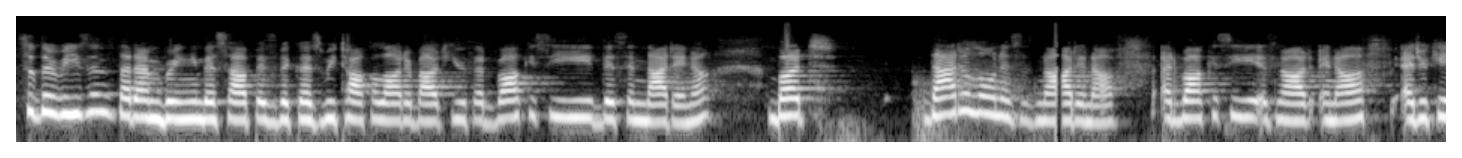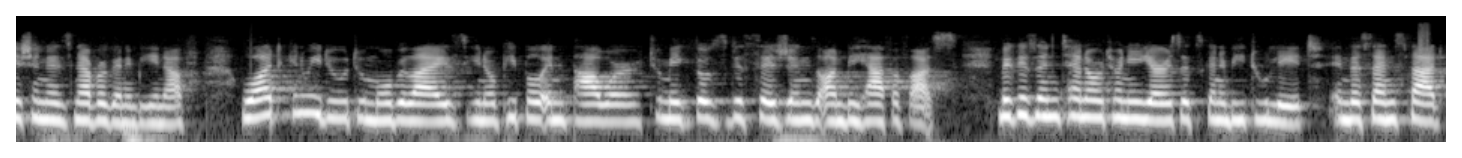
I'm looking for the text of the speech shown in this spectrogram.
So the reasons that I'm bringing this up is because we talk a lot about youth advocacy, this and that. I know, but that alone is not enough. Advocacy is not enough. Education is never going to be enough. What can we do to mobilize, you know, people in power to make those decisions on behalf of us? Because in 10 or 20 years, it's going to be too late in the sense that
